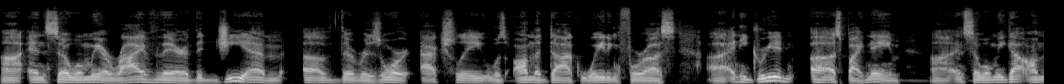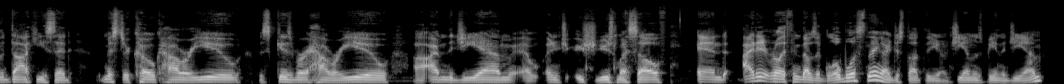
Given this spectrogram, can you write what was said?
Uh, and so when we arrived there, the GM of the resort actually was on the dock waiting for us. Uh, and he greeted uh, us by name. Uh, and so when we got on the dock, he said, Mr. Coke, how are you? Miss Gisbert, how are you? Uh, I'm the GM. Uh, and introduced myself. And I didn't really think that was a globalist thing. I just thought that, you know, GM was being the GM.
